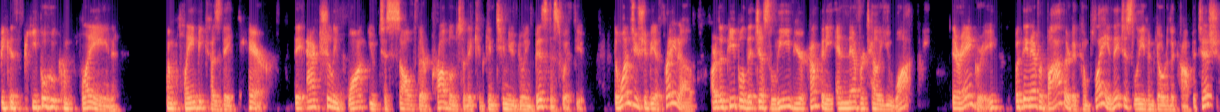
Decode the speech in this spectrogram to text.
because people who complain complain because they care. They actually want you to solve their problem so they can continue doing business with you. The ones you should be afraid of are the people that just leave your company and never tell you why. They're angry, but they never bother to complain. They just leave and go to the competition.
